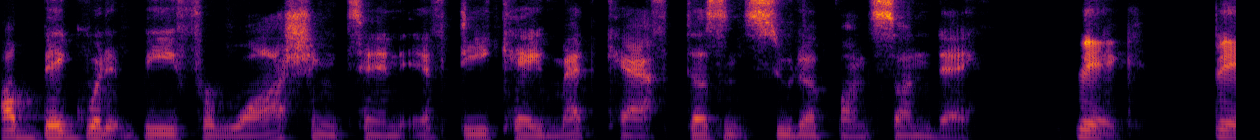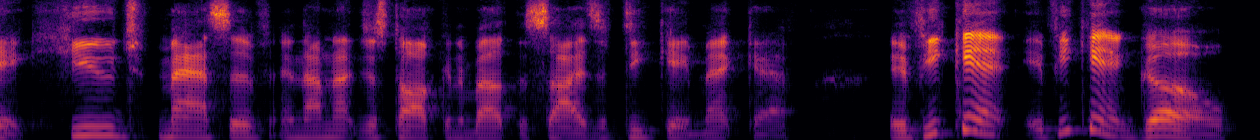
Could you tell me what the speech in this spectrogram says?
how big would it be for Washington if DK Metcalf doesn't suit up on Sunday? Big, big, huge, massive. And I'm not just talking about the size of DK Metcalf. If he can't, if he can't go,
